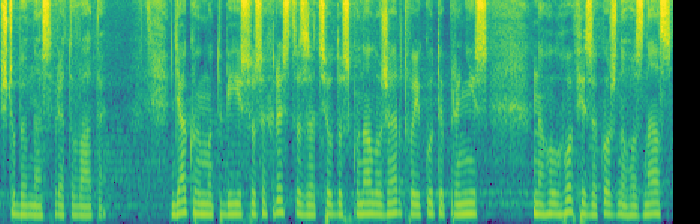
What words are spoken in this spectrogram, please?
щоб нас врятувати. Дякуємо Тобі, Ісусе Христе, за цю досконалу жертву, яку Ти приніс на Голгофі за кожного з нас.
